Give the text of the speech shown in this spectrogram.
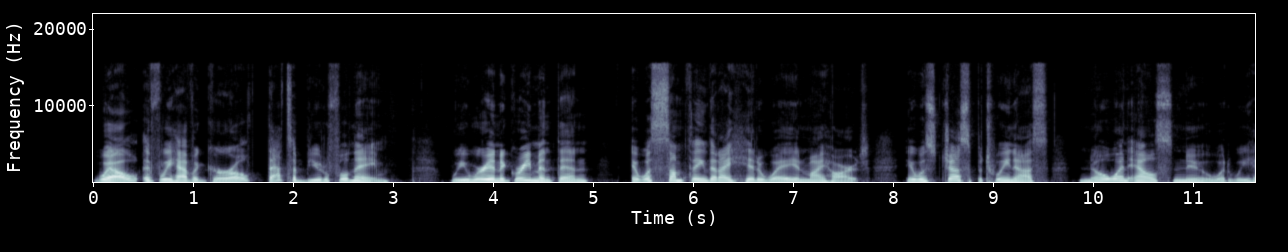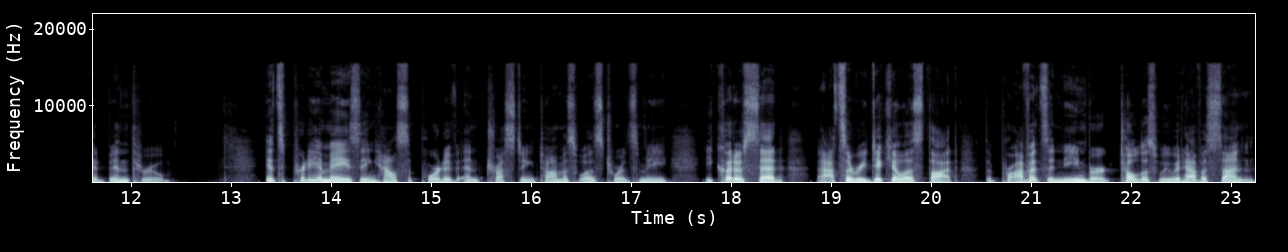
Well, if we have a girl, that's a beautiful name. We were in agreement then. It was something that I hid away in my heart. It was just between us. No one else knew what we had been through. It's pretty amazing how supportive and trusting Thomas was towards me. He could have said, That's a ridiculous thought. The prophets in Nienberg told us we would have a son.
